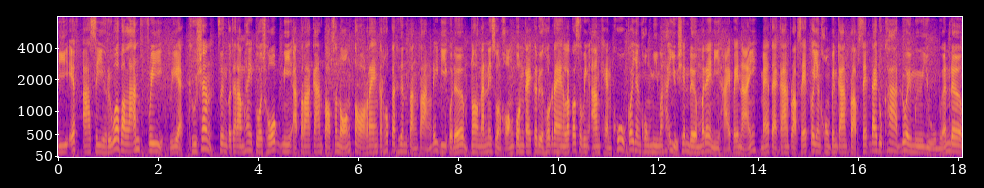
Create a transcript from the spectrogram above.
BFRC หรือว่า Balance Free Rear Cushion ซึ่งก็จะทำให้ตัวโชคมีอัตราการตอบสนองต่อแรงกระทบกระเทือนต่างๆ ได้ดีกว่าเดิม นอกนั้นในส่วนของกลไกกระเดือทดแรงแล้วก็สวิงอาร์มแขนคู่ก็ยังคงมีมาให้อยู่เช่นเดิมไม่ได้หนีหายไปไหน แม้แต่การปรับเซตก็ยังคงเป็นการปรับเซตได้ทุกค่าด้วยมืออยู่เหมือนเดิม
